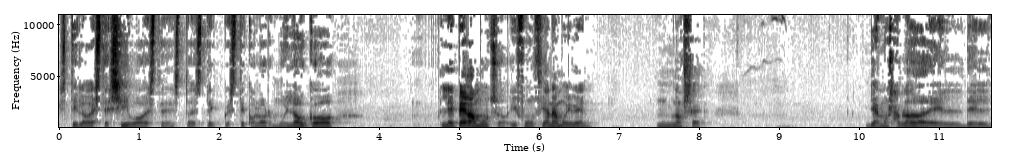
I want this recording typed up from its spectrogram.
estilo excesivo, este, esto- este, este color muy loco. Le pega mucho y funciona muy bien. No sé. ya hemos hablado del, del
